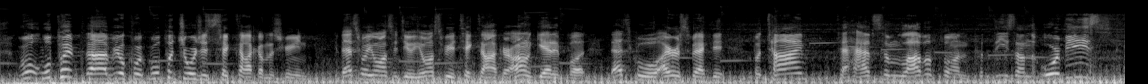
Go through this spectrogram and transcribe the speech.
we'll, we'll put, uh, real quick, we'll put George's TikTok on the screen. That's what he wants to do. He wants to be a TikToker. I don't get it, but that's cool. I respect it. But time to have some lava fun. Put these on the Orbeez.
